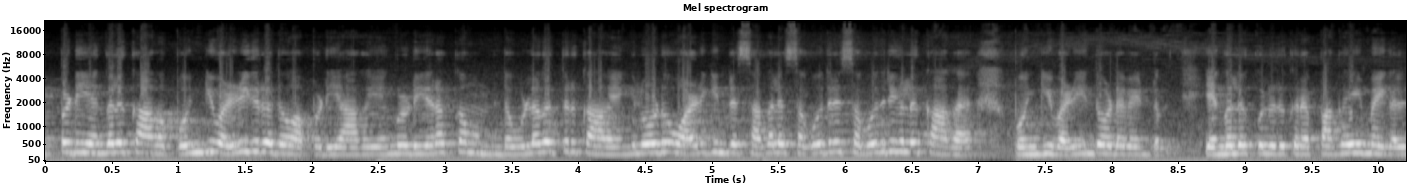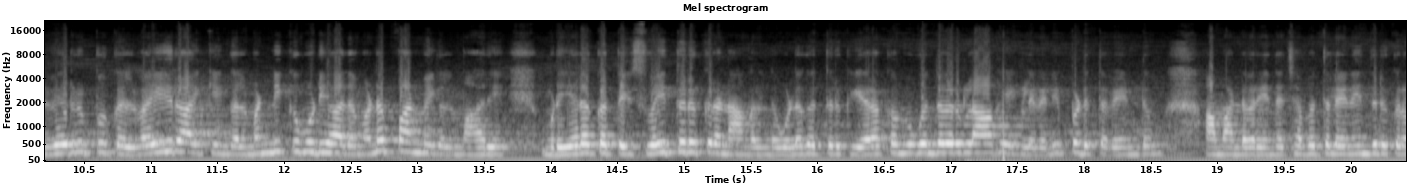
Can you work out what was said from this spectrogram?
எப்படி எங்களுக்காக பொங்கி வழிகிறதோ அப்படியாக எங்களுடைய இரக்கமும் இந்த உலகத்திற்காக எங்களோடு வாழ்கின்ற சகல சகோதர சகோதரிகளுக்காக பொங்கி வழிந்தோட வேண்டும். எங்களுக்குள் இருக்கிற பகைமைகள் வெறுப்புகள் வைராக்கியங்கள் மன்னிக்க முடியாத மனப்பான்மைகள் மாறி உங்களுடைய இரக்கத்தை சுவைத்திருக்கிற நாங்கள் இந்த உலகத்திற்கு இரக்கம் முகந்தவர்களாக எங்களை வெளிப்படுத்த வேண்டும். ஆமாண்டவர் இந்த சபத்தில் இணைந்திருக்கிற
